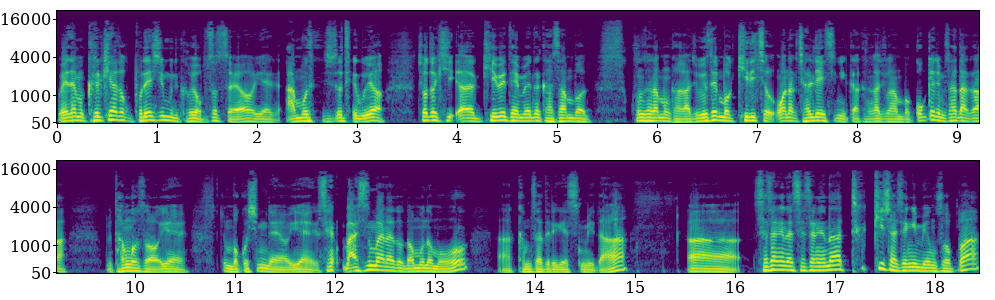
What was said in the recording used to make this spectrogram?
왜냐면 그렇게 하고 보내신 분이 거의 없었어요. 예. 안 보내셔도 되고요. 저도 기, 아, 기회 되면은 가서 한번 군산 한번 가가지고 요새 뭐 길이 워낙 잘 돼 있으니까 가가지고 한번 꽃게 좀 사다가 좀 담궈서, 예. 좀 먹고 싶네요. 예. 세, 말씀만 해도 너무너무, 아, 감사드리겠습니다. 아, 세상에나 세상에나 특히 잘생긴 명수 오빠,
